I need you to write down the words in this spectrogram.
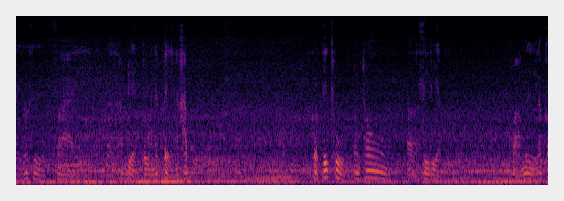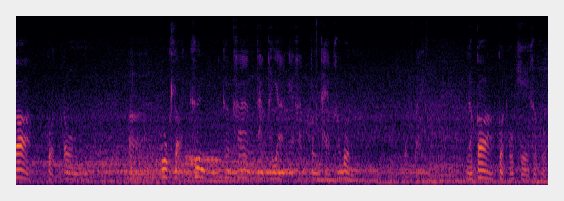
ล์ก็คือไฟล์อัปเดตตัวนักเตะนะครับ กดติ๊กถูกตรงช่องสี่เหลี่ยมขวามือแล้วก็กดตรง ลูกศรขึ้นข้างๆถังขยะเนี่ยครับ ตรงแถบข้างบน กดไป แล้วก็กดโอเคครับผม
